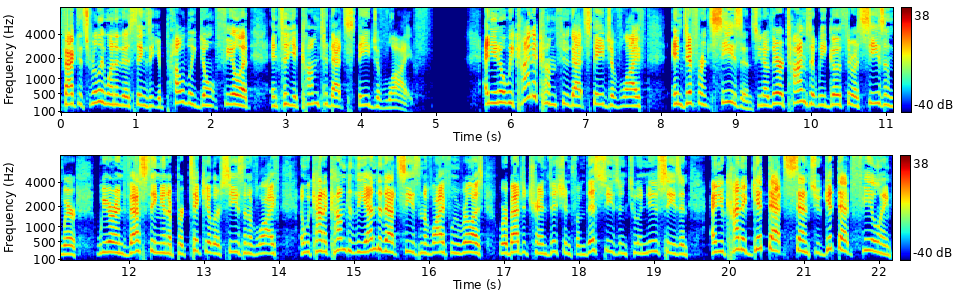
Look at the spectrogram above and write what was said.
fact, it's really one of those things that you probably don't feel it until you come to that stage of life. And you know, we kind of come through that stage of life in different seasons. You know, there are times that we go through a season where we are investing in a particular season of life, and we kind of come to the end of that season of life and we realize we're about to transition from this season to a new season. And you kind of get that sense, you get that feeling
